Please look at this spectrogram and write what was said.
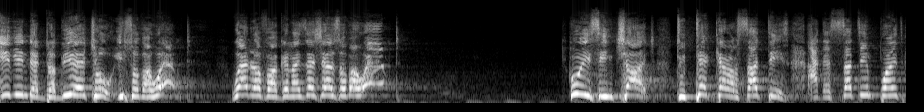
Even the WHO is overwhelmed. World of Organization is overwhelmed. Who is in charge to take care of such things? At a certain point,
